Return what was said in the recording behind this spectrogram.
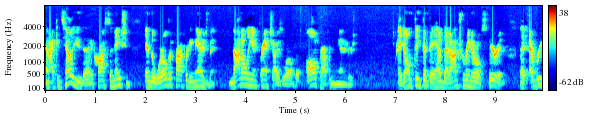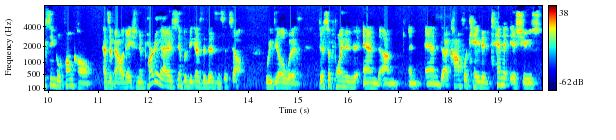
And I can tell you that across the nation, in the world of property management, not only in franchise world, but all property managers, I don't think that they have that entrepreneurial spirit that every single phone call has a validation. And part of that is simply because the business itself. We deal with disappointed and um, and and uh, complicated tenant issues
